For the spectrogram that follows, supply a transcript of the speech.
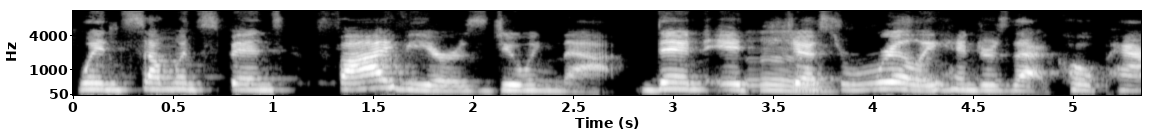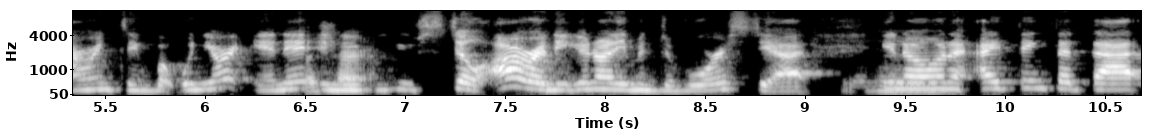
when someone spends five years doing that, then it mm. just really hinders that co parenting. But when you're in it For and sure. you, you, still are in it, you're not even divorced yet, mm-hmm. you know, mm-hmm. and I think that, that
